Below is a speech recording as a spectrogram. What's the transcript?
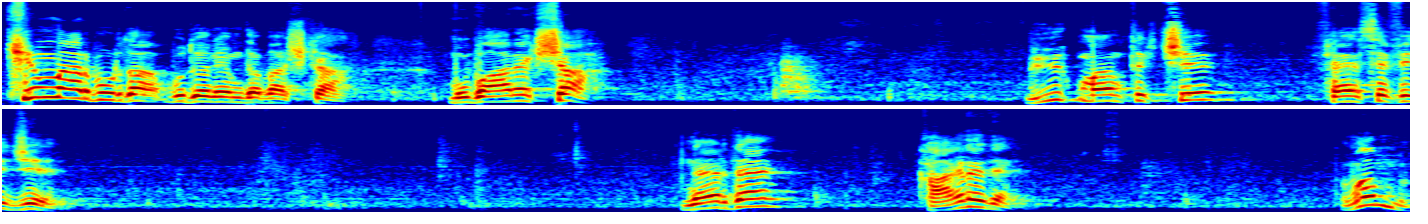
Kim var burada bu dönemde başka? Mübarek Şah. Büyük mantıkçı, felsefeci. Nerede? Kahire'de. Tamam mı?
